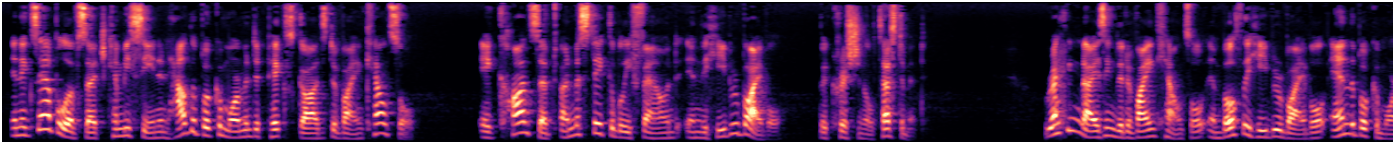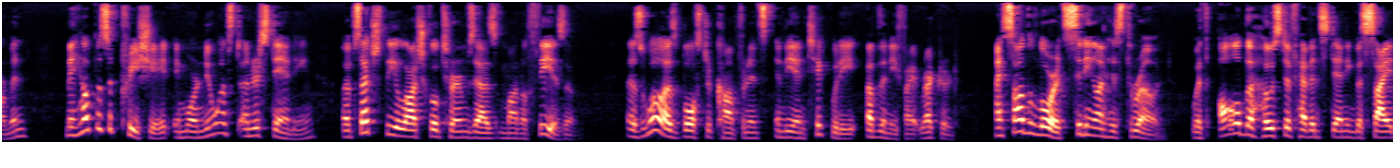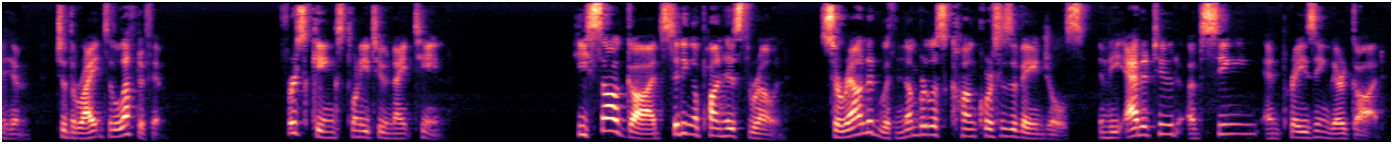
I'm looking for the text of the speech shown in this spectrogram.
An example of such can be seen in how the Book of Mormon depicts God's divine council, a concept unmistakably found in the Hebrew Bible, the Christian Old Testament. Recognizing the divine council in both the Hebrew Bible and the Book of Mormon may help us appreciate a more nuanced understanding of such theological terms as monotheism, as well as bolster confidence in the antiquity of the Nephite record. I saw the Lord sitting on his throne, with all the host of heaven standing beside him, to the right and to the left of him. 1 Kings 22:19. He saw God sitting upon his throne, surrounded with numberless concourses of angels, in the attitude of singing and praising their God.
